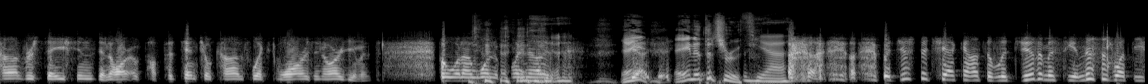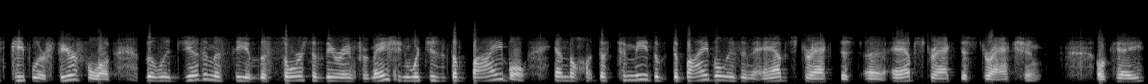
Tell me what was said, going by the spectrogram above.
conversations and ar- potential conflicts, wars, and arguments. But what I want to point out is Ain't, ain't it the truth? Yeah. but just to check out the legitimacy, and this is what these people are fearful of the legitimacy of the source of their information, which is the Bible. And the, the, to me, the, the Bible is an abstract, dis- uh, abstract distraction. Okay?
